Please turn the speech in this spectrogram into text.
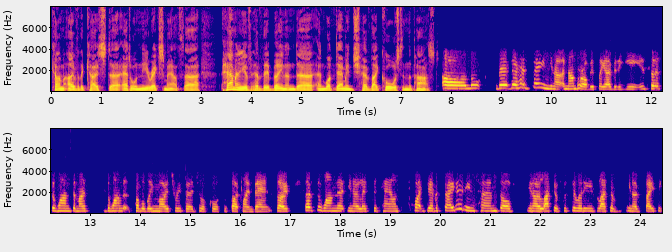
come over the coast uh, at or near Exmouth, uh, how many have, have there been and uh, and what damage have they caused in the past? Oh, look, there, there has been, you know, a number obviously over the years, but the one, the most, the one that's probably most referred to, of course, the Cyclone Vance. So that's the one that, you know, left the town quite devastated in terms of, you know, lack of facilities, lack of, you know, basic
